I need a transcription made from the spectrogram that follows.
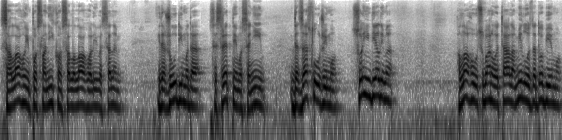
sa Allahovim poslanikom sallallahu alaihi ve sellem i da žudimo da se sretnemo sa njim i da zaslužimo svojim dijelima Allahovu subhanahu wa ta'ala milost da dobijemo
